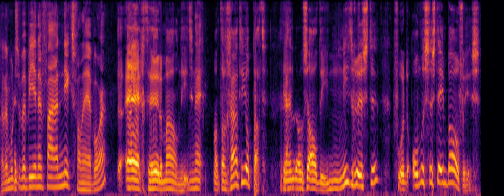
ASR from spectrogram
Nou, daar moeten ze bij BNN-Vara niks van hebben, hoor. echt helemaal niet. Nee. Want dan gaat hij op pad. Ja. En dan zal hij niet rusten voor de onderste steen boven is.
